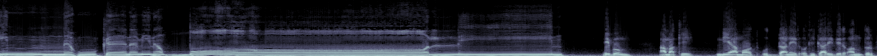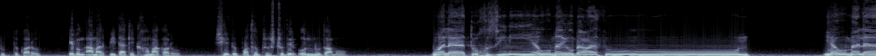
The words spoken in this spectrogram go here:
إنه كان من الضالين এবং আমাকে নিয়ামত উদ্যানের অধিকারীদের অন্তর্ভুক্ত করো এবং আমার পিতাকে ক্ষমা করো সে তো পথভ্রষ্টদের অন্যতম ولا تخزني يوم يبعثون يوم لا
